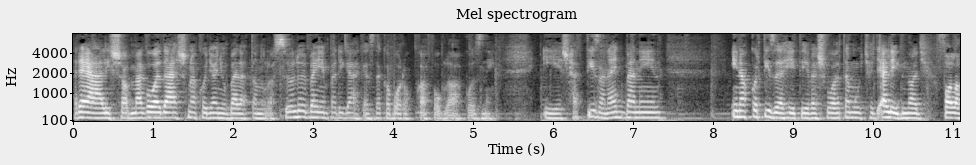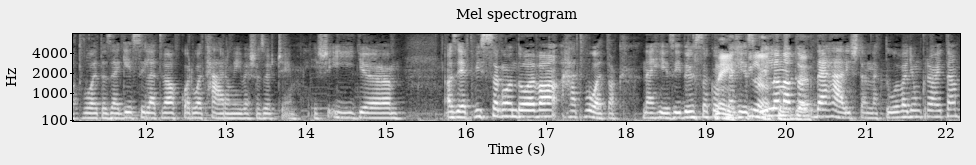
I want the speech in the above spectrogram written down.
legreálisabb megoldásnak, hogy anyu beletanul a szőlőbe, én pedig elkezdek a borokkal foglalkozni. És hát 11-ben én én akkor 17 éves voltam, úgyhogy elég nagy falat volt az egész, illetve akkor volt három éves az öcsém. És így azért visszagondolva, hát voltak nehéz időszakok, Nehéz nehéz, pillanatok, pillanatok, de- de... hál' Istennek túl vagyunk rajta.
